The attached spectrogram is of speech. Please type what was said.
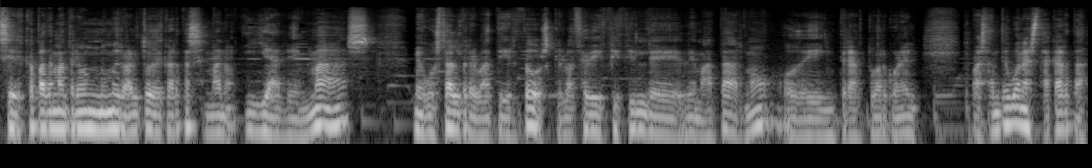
si es capaz de mantener un número alto de cartas en mano. Y además me gusta el rebatir 2, que lo hace difícil de, matar, ¿no? O de interactuar con él. Bastante buena esta carta.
